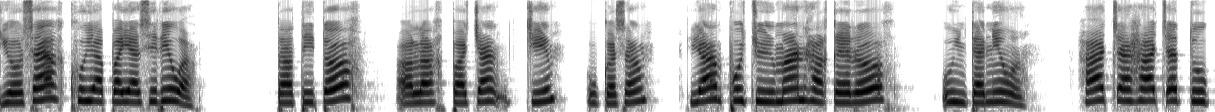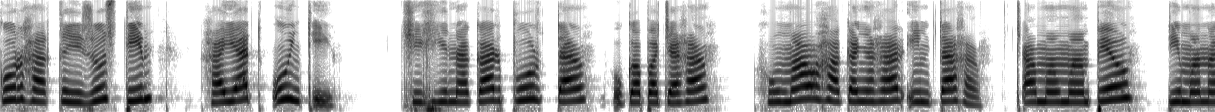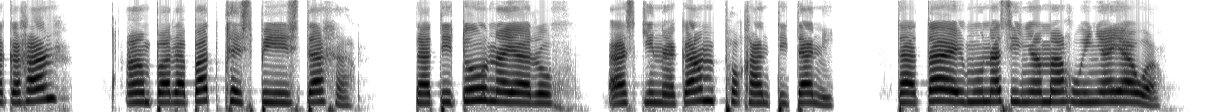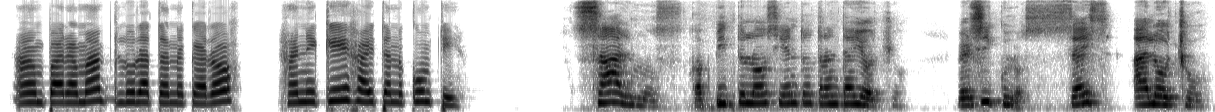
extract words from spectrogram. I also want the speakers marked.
Speaker 1: Diosaq khuyapayasiriwa. Tatitoq alaqpachan chim ukasan llampu chuyman haqiruq uintaniwa. Hacha hacha tukur haqirustin hayat uint'i. Chijinakarpurta ukapachaqa humaq hakañaqar imtaqa. Ch'amamanpiw timanakajan amparapat Tatituna yaruq askina kan phuqantitani. Tatay munasiñamaq wiñayawa. Amparamant haniki haytanakumti.
Speaker 2: Salmos capítulo 138 versículos 6 al 8.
